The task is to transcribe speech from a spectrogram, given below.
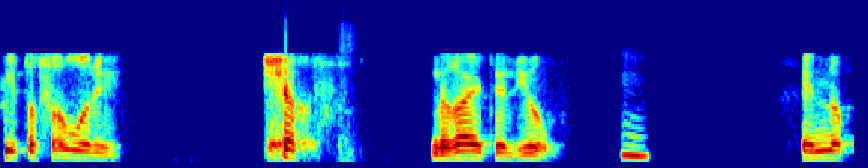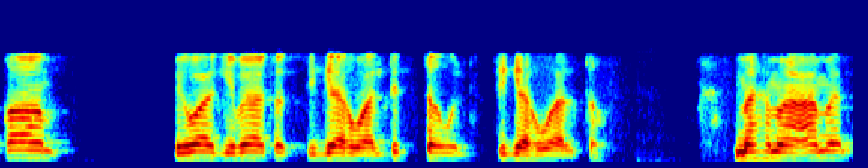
في تصوري شخص لغاية اليوم. إنه قام بواجباته تجاه والدته وتجاه والده. مهما عمل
